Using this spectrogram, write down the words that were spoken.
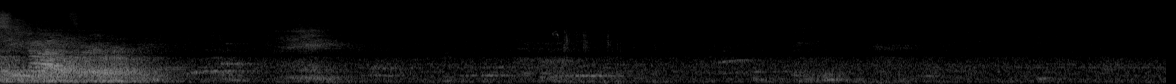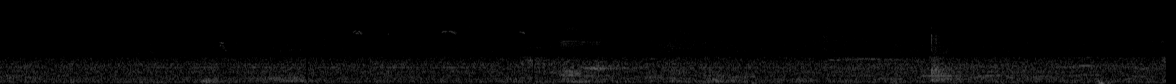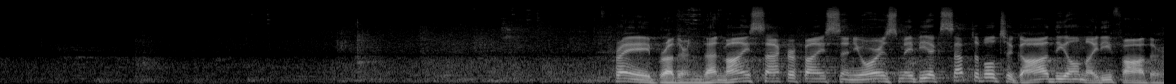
Pray, brethren, that my sacrifice and yours may be acceptable to God the Almighty Father.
